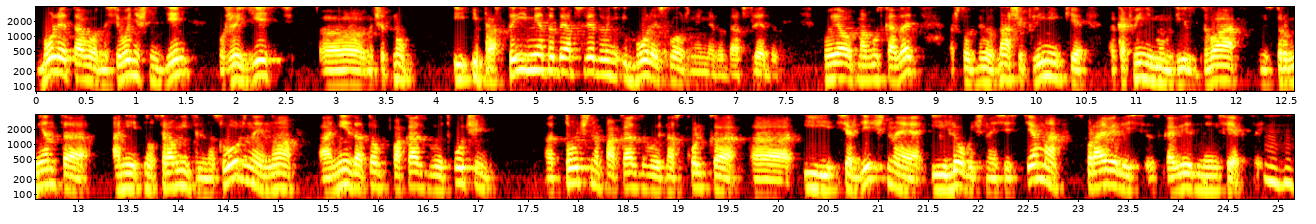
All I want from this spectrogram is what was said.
Более того, на сегодняшний день уже есть значит, ну, и, и простые методы обследования, и более сложные методы обследования. Но я вот могу сказать, что в нашей клинике как минимум есть два инструмента, они ну, сравнительно сложные, но они зато показывают очень э, точно показывают, насколько э, и сердечная, и легочная система справились с ковидной инфекцией. Угу.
